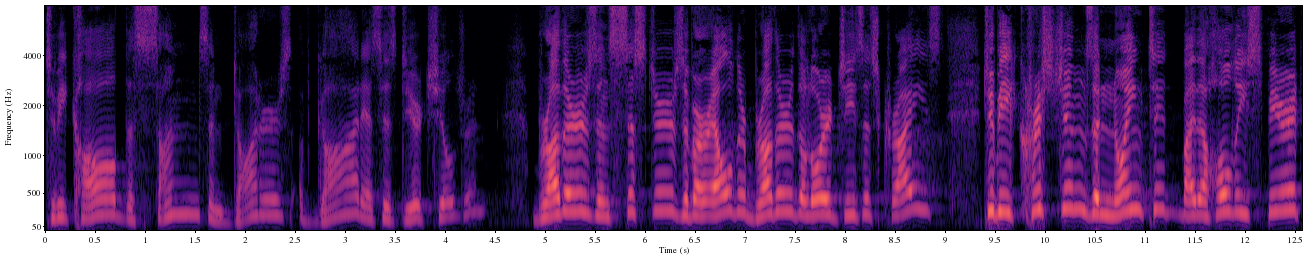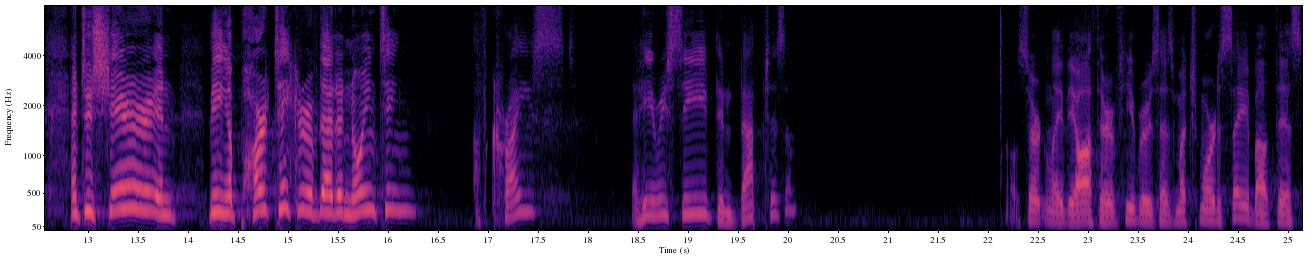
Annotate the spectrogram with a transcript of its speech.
To be called the sons and daughters of God as his dear children, brothers and sisters of our elder brother, the Lord Jesus Christ, to be Christians anointed by the Holy Spirit, and to share in being a partaker of that anointing of Christ that he received in baptism. Well, certainly, the author of Hebrews has much more to say about this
